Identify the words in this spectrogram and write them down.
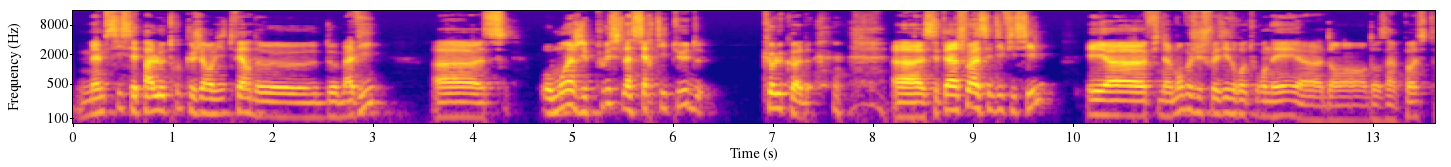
même si c'est pas le truc que j'ai envie de faire de, de ma vie, au moins j'ai plus la certitude que le code. C'était un choix assez difficile. Et finalement, bah, j'ai choisi de retourner dans, dans un poste,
